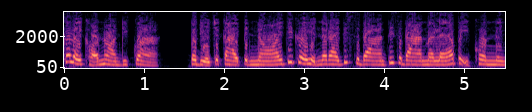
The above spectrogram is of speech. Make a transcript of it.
ก็เลยขอนอนดีกว่า ประเดี๋ยวจะกลายเป็นน้อยที่เคยเห็นอะไรพิสดารพิสดารมาแล้วไปอีกคนหนึ่ง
